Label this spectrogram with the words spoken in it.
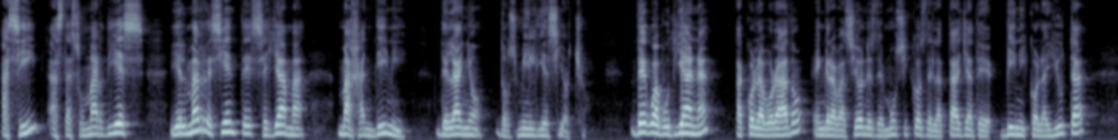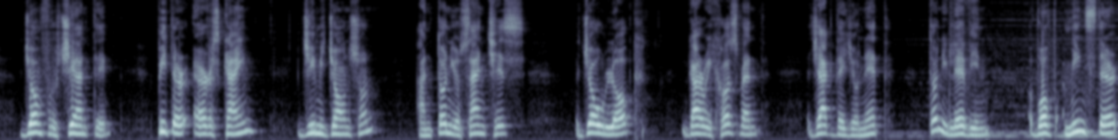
así hasta sumar 10, y el más reciente se llama Mahandini del año 2018. Dewa Budiana ha colaborado en grabaciones de músicos de la talla de Vinny Colaiuta, John Frusciante, Peter Erskine, Jimmy Johnson, Antonio Sánchez, Joe Locke, Gary Husband, Jack DeJohnette, Tony Levin, Bob Minster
